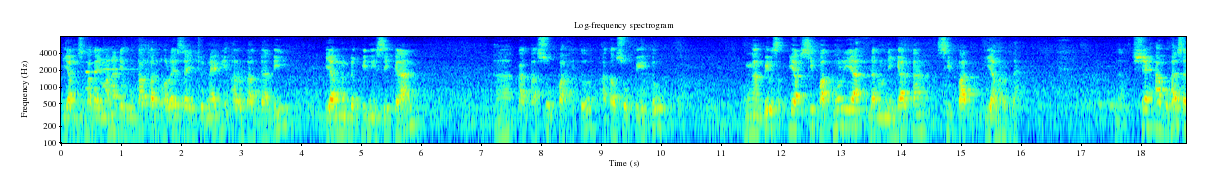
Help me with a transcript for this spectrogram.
yang sebagaimana diungkapkan oleh Sayyid Junaidi al-Baghdadi yang mendefinisikan Eh, kata sufah itu atau sufi itu mengambil setiap sifat mulia dan meninggalkan sifat yang rendah. Nah, Syekh Abu Hasan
